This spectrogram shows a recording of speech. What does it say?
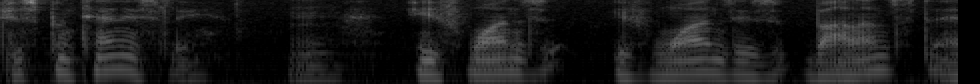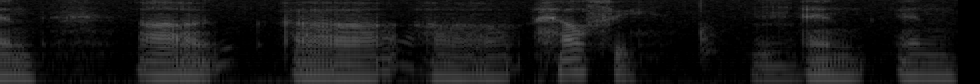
just spontaneously Mm. if one's if one's is balanced and uh, uh, uh, healthy Mm. and and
